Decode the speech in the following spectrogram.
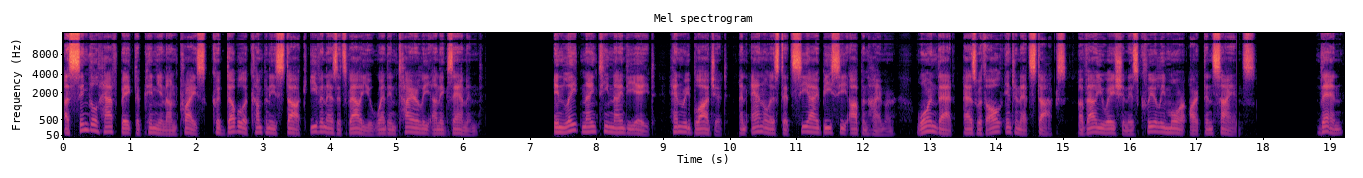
A single half-baked opinion on price could double a company's stock even as its value went entirely unexamined. In late 1998, Henry Blodget, an analyst at CIBC Oppenheimer, warned that, as with all internet stocks, evaluation is clearly more art than science. Then,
